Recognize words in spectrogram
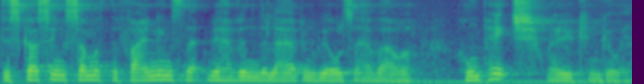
discussing some of the findings that we have in the lab, and we also have our homepage where you can go in.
